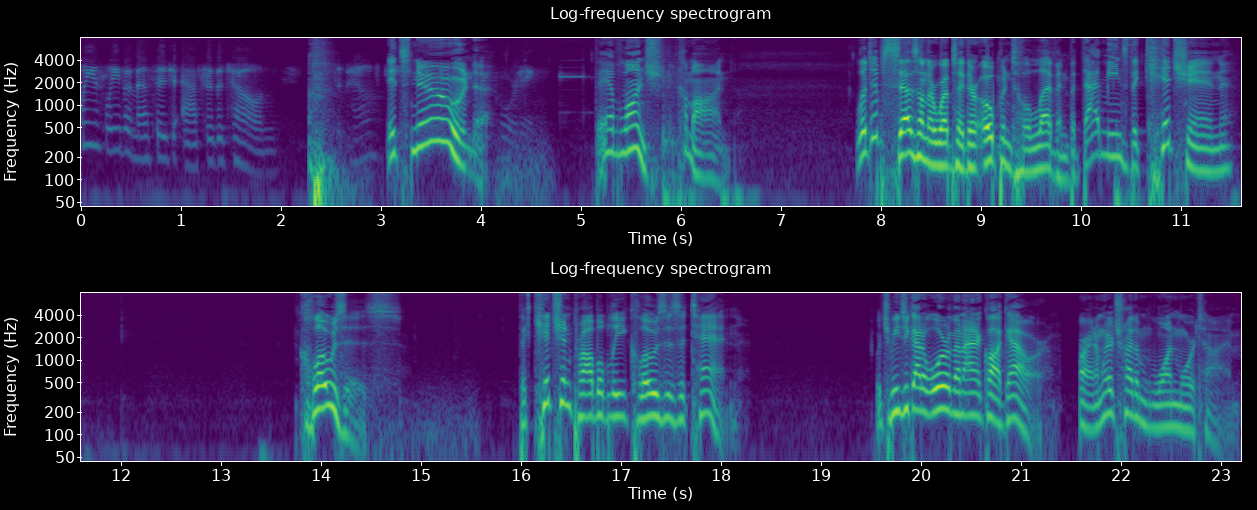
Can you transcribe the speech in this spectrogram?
Please leave a message after the tone. The It's noon. They have lunch. Come on. Le Dip says on their website they're open till 11, but that means the kitchen closes. The kitchen probably closes at 10, which means you got to order the 9 o'clock hour. All right, I'm going to try them one more time,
